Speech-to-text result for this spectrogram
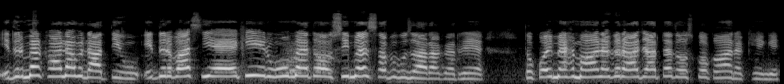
इधर मैं खाना बनाती हूँ। इधर बस ये है कि रूम है तो उसी में सब गुजारा कर रहे हैं। तो कोई मेहमान अगर आ जाता है तो उसको कहाँ रखेंगे?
